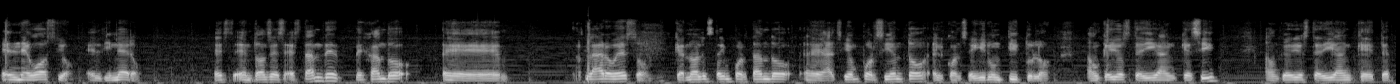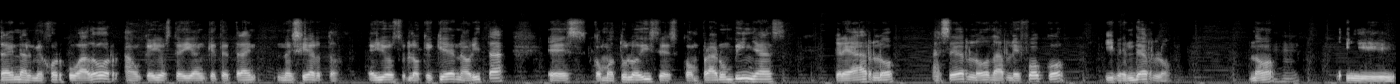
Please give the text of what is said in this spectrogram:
el negocio, el dinero. entonces, están dejando eh, claro eso, que no le está importando eh, al 100% el conseguir un título, aunque ellos te digan que sí, aunque ellos te digan que te traen al mejor jugador, aunque ellos te digan que te traen, no es cierto. Ellos lo que quieren ahorita es, como tú lo dices, comprar un Viñas, crearlo, hacerlo, darle foco y venderlo, ¿no? y,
